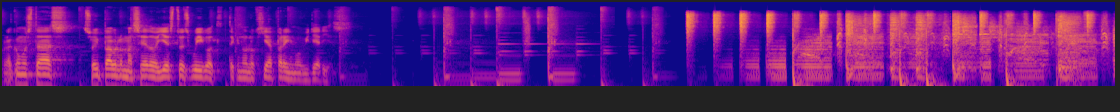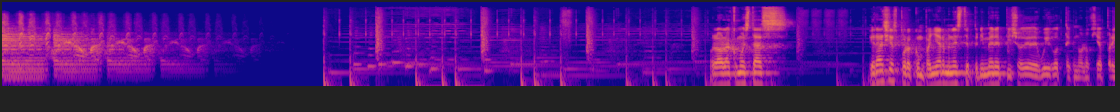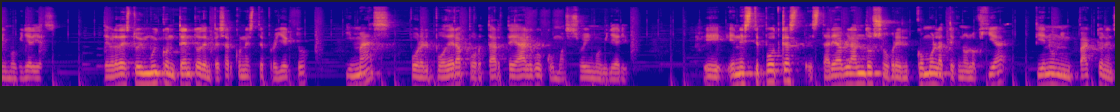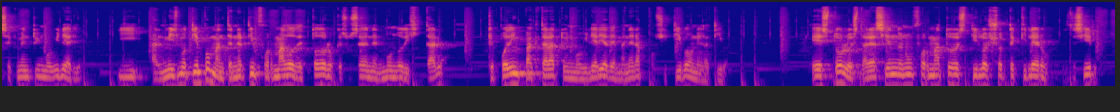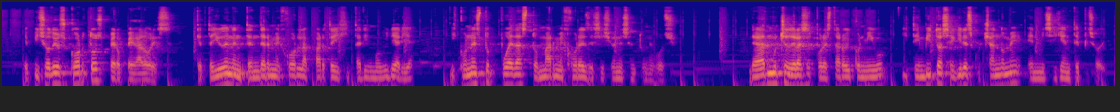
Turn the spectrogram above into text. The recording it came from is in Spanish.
Hola, ¿cómo estás? Soy Pablo Macedo y esto es Wigot, tecnología para inmobiliarias. Hola, hola, ¿cómo estás? Gracias por acompañarme en este primer episodio de Wigot Tecnología para Inmobiliarias. De verdad estoy muy contento de empezar con este proyecto y más por el poder aportarte algo como asesor inmobiliario. Eh, en este podcast estaré hablando sobre cómo la tecnología tiene un impacto en el segmento inmobiliario y al mismo tiempo mantenerte informado de todo lo que sucede en el mundo digital que puede impactar a tu inmobiliaria de manera positiva o negativa. Esto lo estaré haciendo en un formato estilo shot tequilero, es decir, episodios cortos pero pegadores que te ayuden a entender mejor la parte digital inmobiliaria y con esto puedas tomar mejores decisiones en tu negocio. De verdad, muchas gracias por estar hoy conmigo y te invito a seguir escuchándome en mi siguiente episodio.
